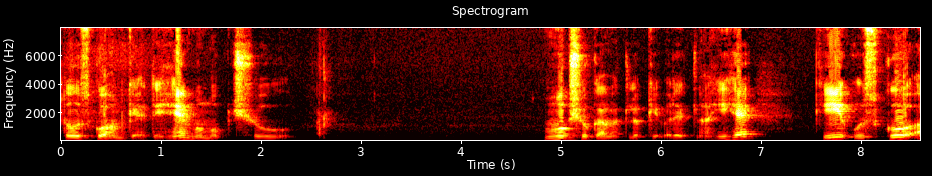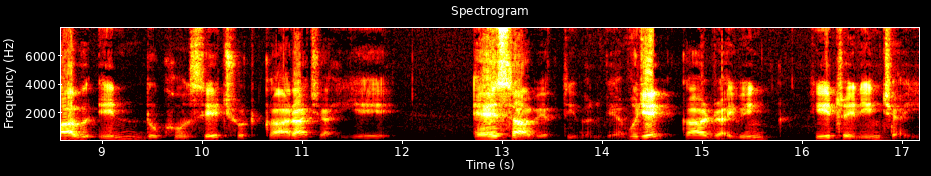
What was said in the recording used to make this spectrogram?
तो उसको हम कहते हैं मुमुक्षु। मुमुक्षु का मतलब केवल इतना ही है कि उसको अब इन दुखों से छुटकारा चाहिए। ऐसा व्यक्ति बन गया। मुझे कार ड्राइविंग की ट्रेनिंग चाहिए।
